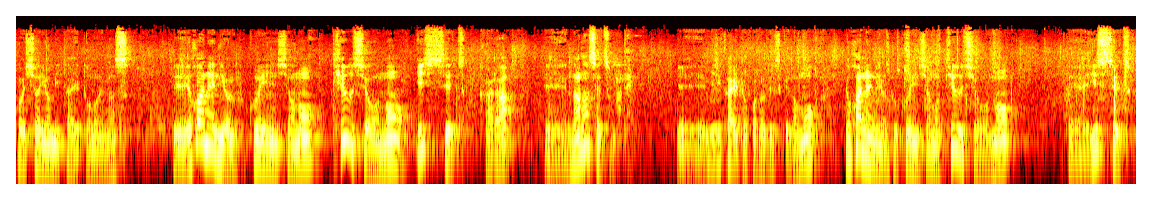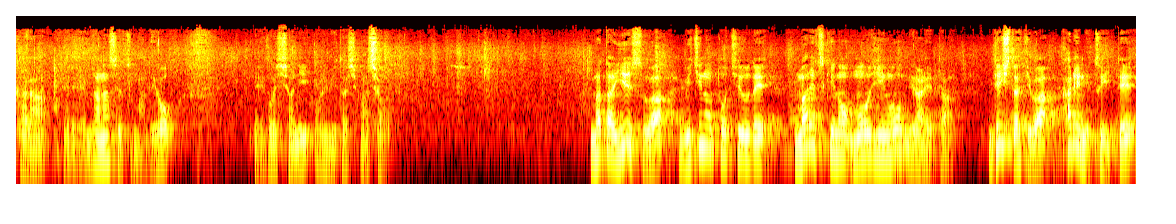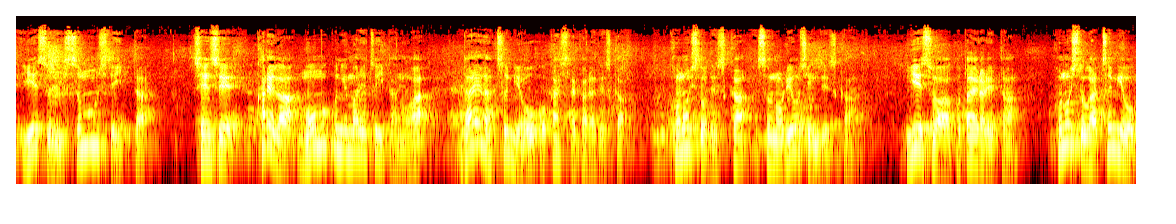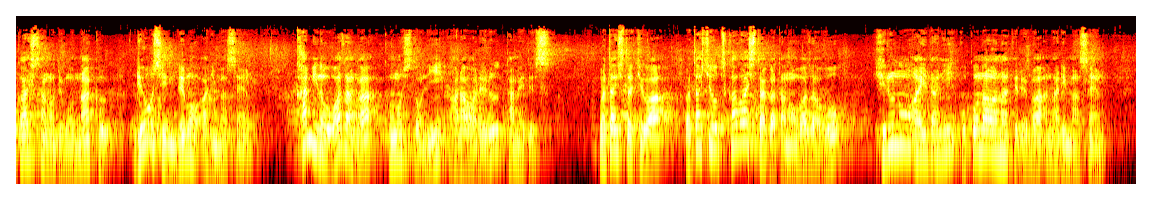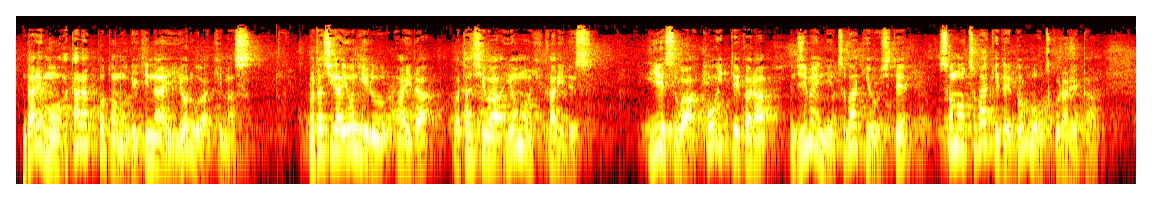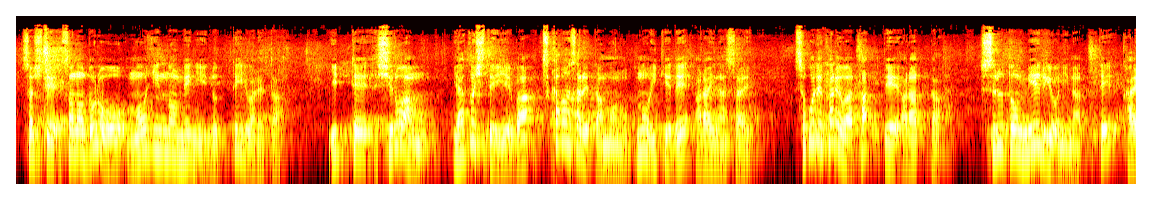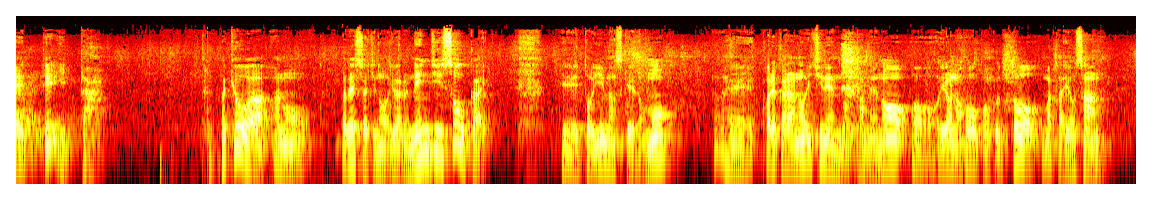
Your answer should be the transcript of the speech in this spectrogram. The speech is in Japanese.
ご一緒に読みたいと思います。ヨハネによる福音書の9章の1節から7節まで短いところですけどもヨハネによる福音書の9章の1節から7節までをご一緒にお読みいたしましょう。またイエスは道の途中で生まれつきの盲人を見られた。弟子たちは彼についてイエスに質問していった。先生彼が盲目に生まれついたのは誰が罪を犯したからですか？この人ですか？その両親ですか？イエスは答えられた。この人が罪を犯したのでもなく両親でもありません。神の技がこの人に現れるためです。私たちは私を使わした方の技を昼の間に行わなければなりません。誰も働くことのできない夜が来ます。私が世にいる間私は世の光です。イエスはこう言ってから地面に椿をしてその椿で泥を作られた。そしてその泥を盲人の目に塗って言われた。言って白アム訳して言えば使わされたものの池で洗いなさい。そこで彼は立って洗った。すると見えるようになって帰っていった。今日はあの私たちのいわゆる年次総会、えー、と言いますけれどもえこれからの1年のためのいろんな報告とまた予算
